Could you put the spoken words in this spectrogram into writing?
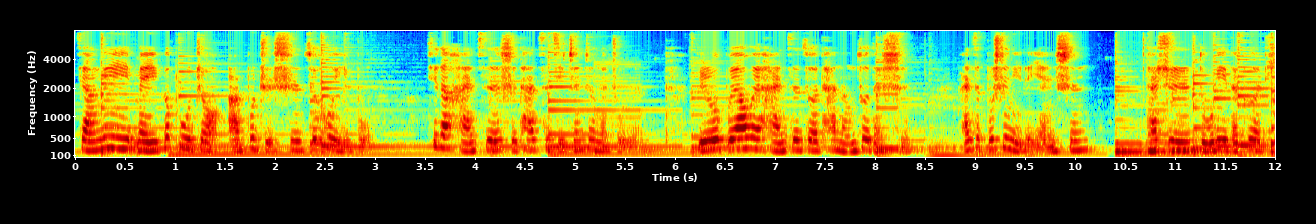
奖励每一个步骤，而不只是最后一步。记得孩子是他自己真正的主人，比如不要为孩子做他能做的事，孩子不是你的延伸，他是独立的个体。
